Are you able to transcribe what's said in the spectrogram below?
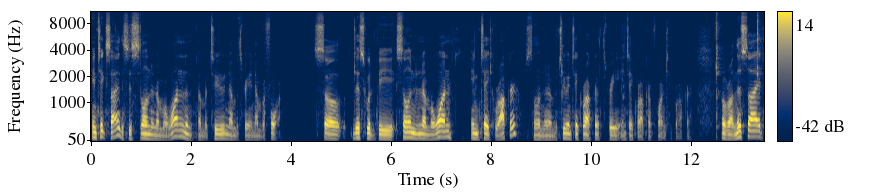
intake side, this is cylinder number one, and number two, number three, and number four. So this would be cylinder number one, intake rocker, cylinder number two, intake rocker, three, intake rocker, four, intake rocker. Over on this side,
